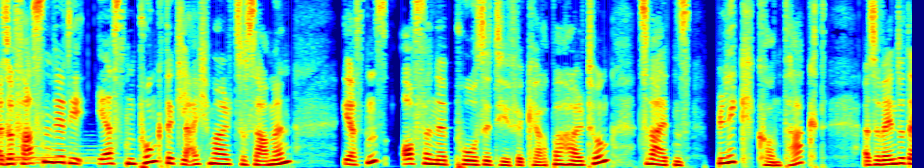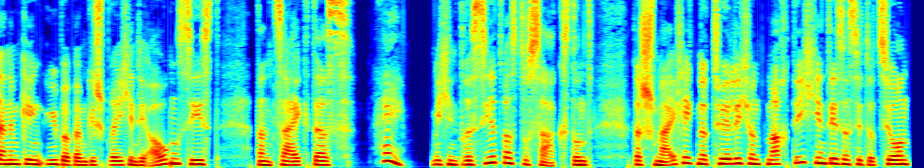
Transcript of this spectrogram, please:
Also fassen wir die ersten Punkte gleich mal zusammen. Erstens offene positive Körperhaltung. Zweitens Blickkontakt. Also wenn du deinem Gegenüber beim Gespräch in die Augen siehst, dann zeigt das, hey, mich interessiert, was du sagst. Und das schmeichelt natürlich und macht dich in dieser Situation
